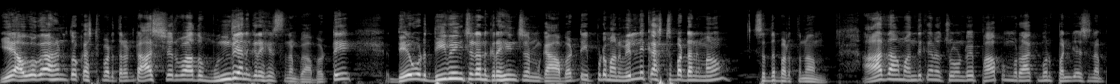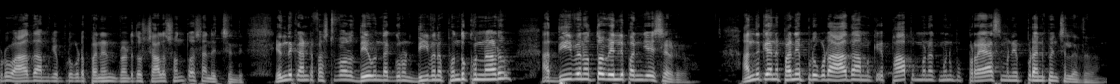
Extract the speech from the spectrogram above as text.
ఏ అవగాహనతో కష్టపడతాడంటే ఆశీర్వాదం ఉంది అని గ్రహిస్తున్నాం కాబట్టి దేవుడు దీవించడానికి గ్రహించాం కాబట్టి ఇప్పుడు మనం వెళ్ళి కష్టపడడానికి మనం సిద్ధపడుతున్నాం. ఆదాం అందుకనే చూడండి పాపం రాకముని పనిచేసినప్పుడు ఆదాంకి ఎప్పుడు కూడా పని అనేటువంటిదో చాలా సంతోషాన్ని ఇచ్చింది ఎందుకంటే ఫస్ట్ ఆఫ్ ఆల్ దేవుని దగ్గర నుండి దీవెన పొందుకున్నాడు. ఆ దీవెనతో వెళ్ళి పనిచేశాడు అందుకని పని ఎప్పుడు కూడా ఆదాముకి పాపమునకు మునుపు ప్రయాసం అని ఎప్పుడు అనిపించలేదు.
